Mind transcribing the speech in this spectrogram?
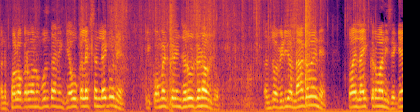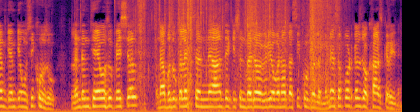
અને ફોલો કરવાનું ભૂલતા નહીં. કેવું કલેક્શન લાગ્યું ને, એ કોમેન્ટ કરીને જરૂર જણાવજો. અને જો વીડિયો ના ગમે ને તો એ લાઈક કરવાની છે. કેમ? કેમ કે હું શીખું છું. લંડનથી આવ્યો છું સ્પેશિયલ અને આ બધું કલેક્શન ને આ તે કિશનભાઈ જેવા વીડિયો બનાવતા શીખું છું. એટલે મને સપોર્ટ કરજો ખાસ કરીને.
